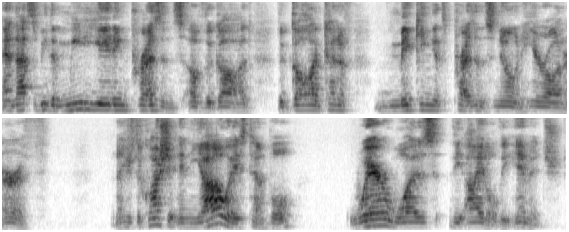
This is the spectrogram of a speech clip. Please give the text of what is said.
and that's to be the mediating presence of the God, the God kind of making its presence known here on earth. Now here's the question: in Yahweh's temple, where was the idol, the image?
